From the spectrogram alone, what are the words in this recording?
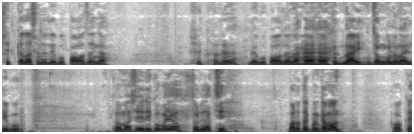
শীতকাল আসলে লেবু পাওয়া যায় না। শীতকালে লেবু পাওয়া যায় না। হ্যাঁ হ্যাঁ নাই, জঙ্গলে নাই লেবু। তো মাসি, রিকু ভাইয়া, চলে যাচ্ছি। ভালো থাকবেন, কেমন? ওকে।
